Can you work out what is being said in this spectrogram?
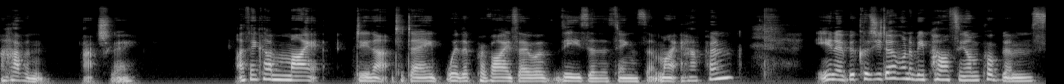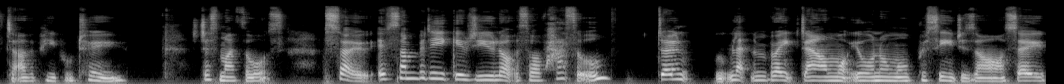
I haven't actually. I think I might do that today with a proviso of these are the things that might happen you know, because you don't want to be passing on problems to other people too. It's just my thoughts. So if somebody gives you lots of hassle, don't let them break down what your normal procedures are. So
